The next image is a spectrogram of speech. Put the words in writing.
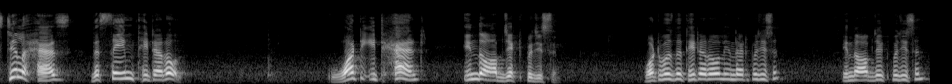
still has the same theta role. What it had in the object position. What was the theta role in that position? In the object position?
